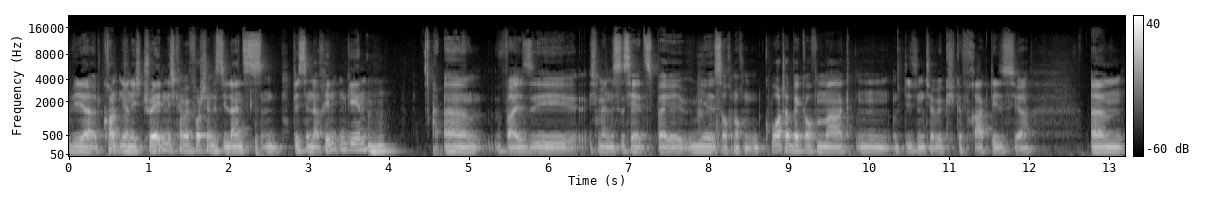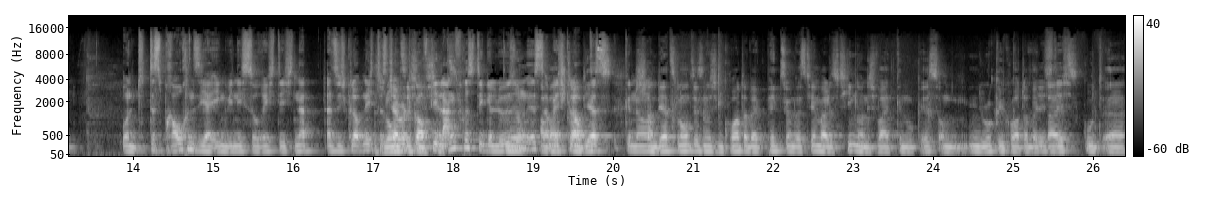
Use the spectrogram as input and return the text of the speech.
wir konnten ja nicht traden. Ich kann mir vorstellen, dass die Lions ein bisschen nach hinten gehen. Mhm. Ähm, weil sie, ich meine, es ist ja jetzt bei mir ist auch noch ein Quarterback auf dem Markt und die sind ja wirklich gefragt dieses Jahr. Ähm, und das brauchen sie ja irgendwie nicht so richtig. Also ich glaube nicht, das dass Jared Goff die langfristige Lösung nee, ist, aber, aber ich glaube, jetzt, genau. Stand jetzt lohnt es sich nicht, einen Quarterback-Pick zu investieren, weil das Team noch nicht weit genug ist, um einen Rookie-Quarterback da ist gut. Äh,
